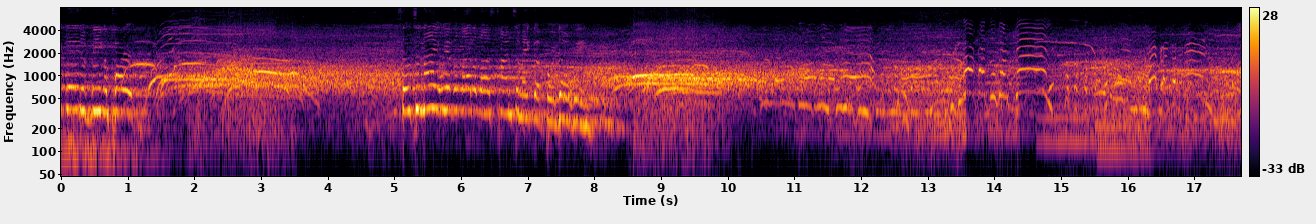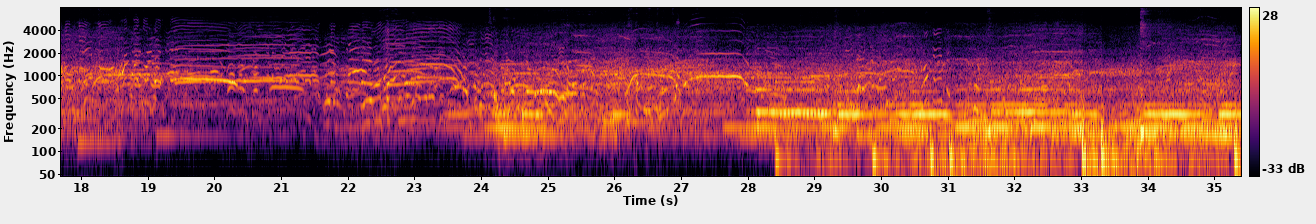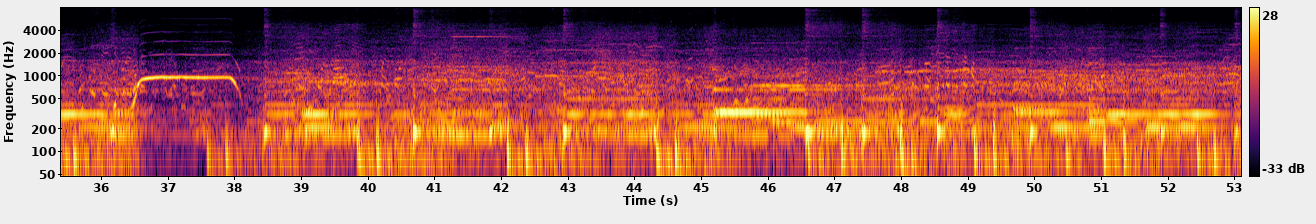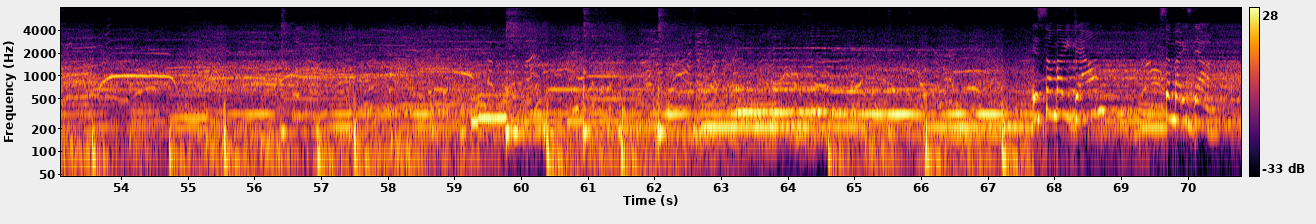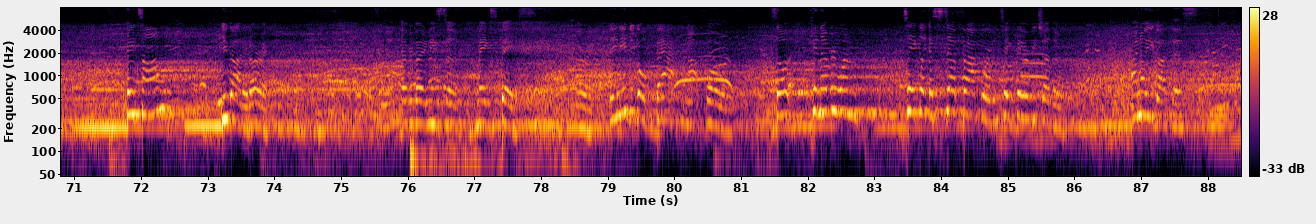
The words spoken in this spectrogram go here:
decade of being apart. So tonight we have a lot of lost time to make up for, don't we? Make space. All right. They need to go back, not forward. So can everyone take like a step backward and take care of each other? I know you got this.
